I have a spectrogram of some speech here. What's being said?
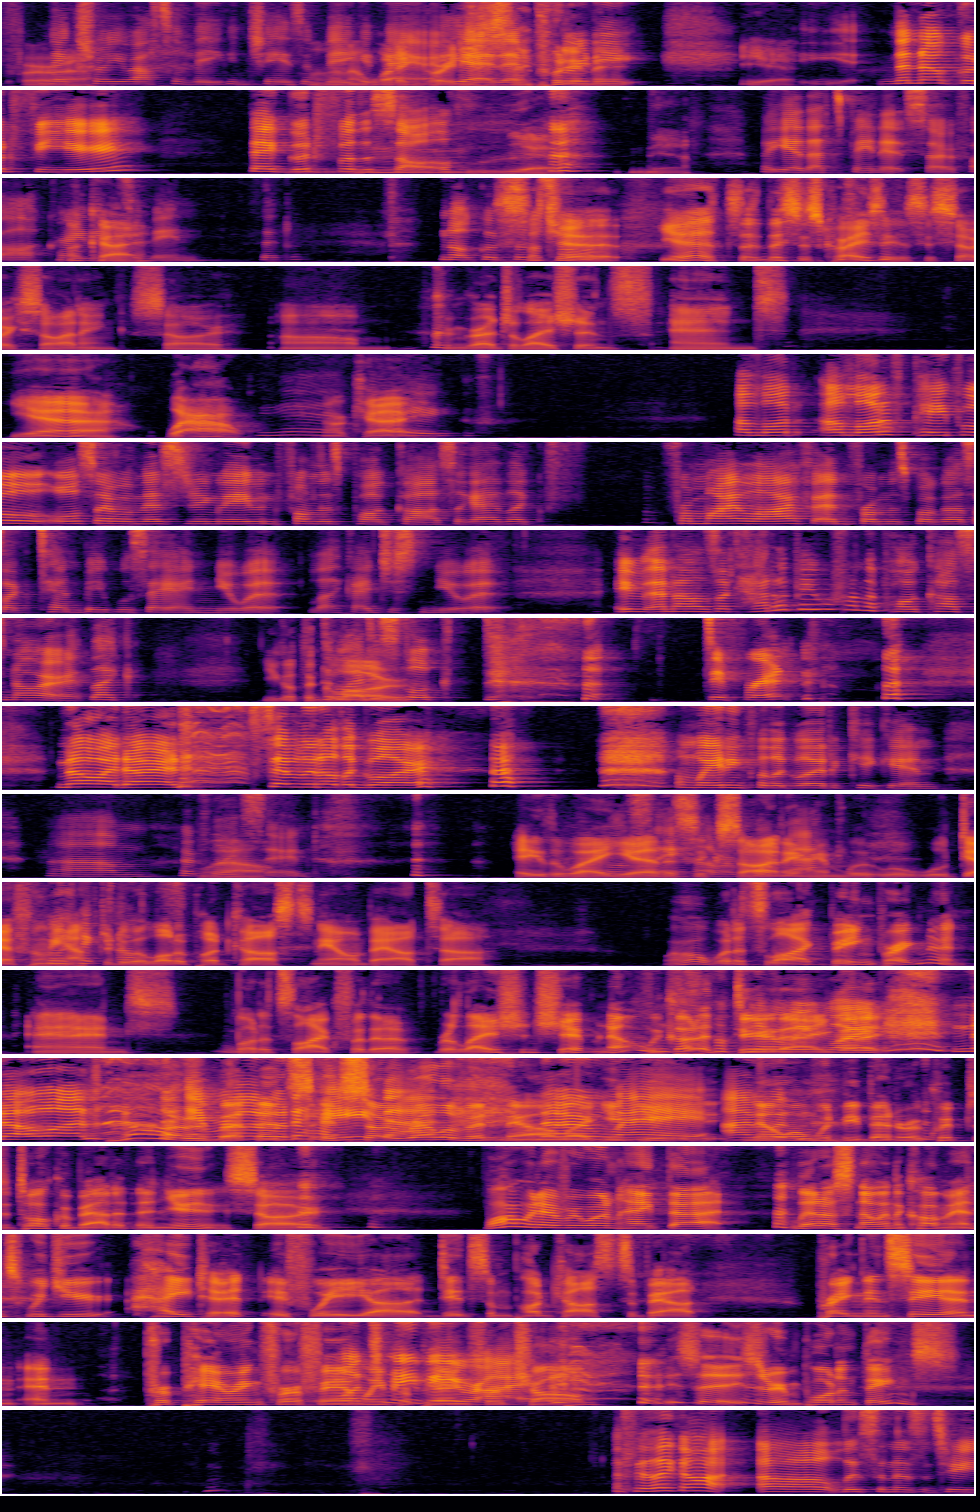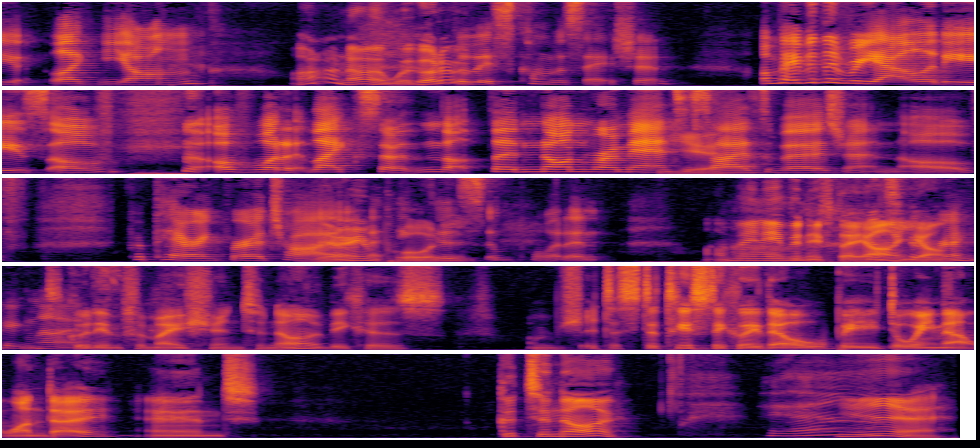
for, Make uh, sure you ask for vegan cheese and I don't know vegan mayo. yeah, they they're in pretty Yeah. yeah, they're not good for you. They're good for the soul. Mm, Yeah. Yeah. But yeah, that's been it so far. Cravings Okay. have been not good for Such a yeah. It's, this is crazy. this is so exciting. So, um, congratulations and yeah. Wow. Yeah. Okay. thanks. A lot, a lot of people also were messaging me even from this podcast. Like I had like from my life and from this podcast, like ten people say I knew it. Like I just knew it. Even, and I was like, how do people from the podcast know? Like, You got the do glow. I just look different? no, I don't. Definitely not the glow. I'm waiting for the glow to kick in. Um, hopefully Wow. soon. Either way, We'll yeah, see. that's I'll exciting, and we, we'll, we'll definitely have to do a lot of podcasts now about, uh, well, what it's like being pregnant and what it's like for the relationship. No, we got to do no, that. gotta- No one. no, everyone would hate it's so that. relevant now. No like, you- you- way. No would- one would be better equipped to talk about it than you. So, why would everyone hate that? Let us know in the comments. Would you hate it if we uh, did some podcasts about pregnancy and and preparing for a family, preparing for a child? these, are, these are important things. I feel like our, our listeners are too like young I don't know. We got for to. this conversation, or maybe the realities of of what it like. So not the non romanticized version of preparing for a child. Very I think important. is important. I mean, um, even if they are young, it's good information to know because I'm sure it's statistically they'll be doing that one day, and good to know. Yeah, Yeah.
